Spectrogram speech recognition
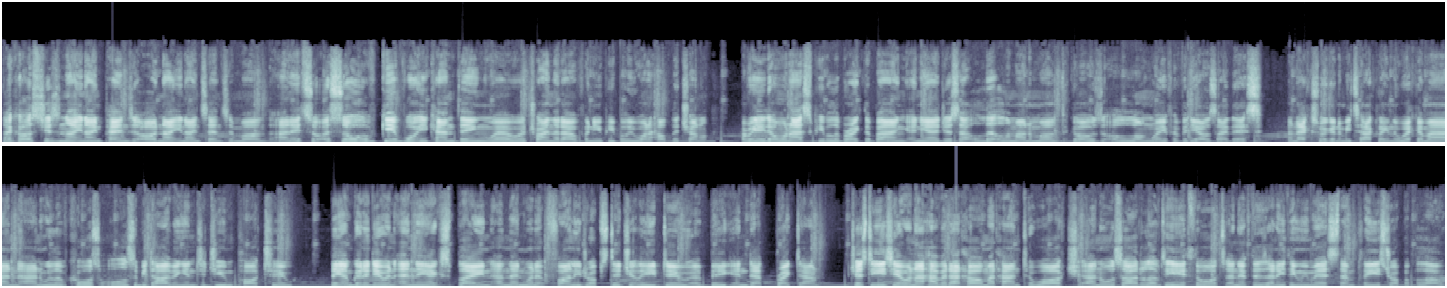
That costs just 99 pence or 99 cents a month, and it's a sort of give what you can thing where we're trying that out for new people who want to help the channel. I really don't want to ask people to break the bank, and yeah, just that little amount a month goes a long way for videos like this. And next we're going to be tackling The Wicker Man, and we'll of course also be diving into Dune Part 2. Think I'm going to do an ending explain, and then when it finally drops digitally, do a big in-depth breakdown. Just easier when I have it at home at hand to watch, and also I'd love to hear your thoughts, and if there's anything we missed, then please drop it below.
